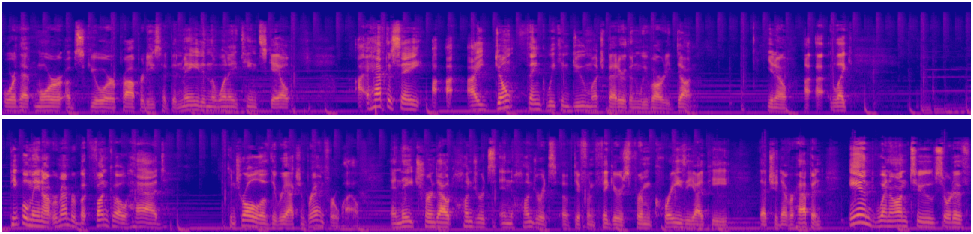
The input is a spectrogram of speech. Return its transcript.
or that more obscure properties had been made in the 118th scale, I have to say, I, I don't think we can do much better than we've already done. You know, I, I, like, people may not remember, but Funko had control of the ReAction brand for a while, and they churned out hundreds and hundreds of different figures from crazy IP that should never happen, and went on to sort of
